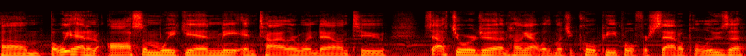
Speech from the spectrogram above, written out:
Um, but we had an awesome weekend. Me and Tyler went down to South Georgia and hung out with a bunch of cool people for Saddlepalooza.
